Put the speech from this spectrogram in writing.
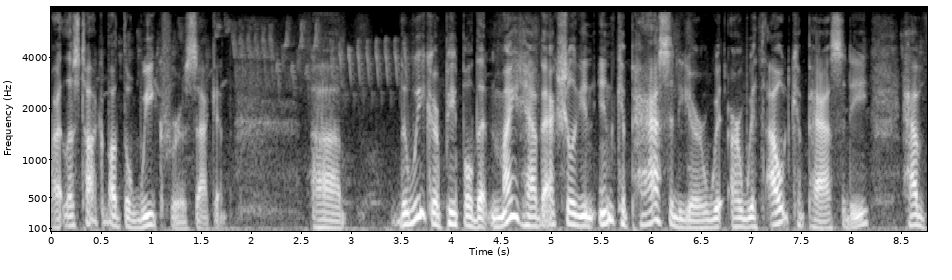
All right, let's talk about the weak for a second. Uh, the weak are people that might have actually an incapacity or are without capacity, have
